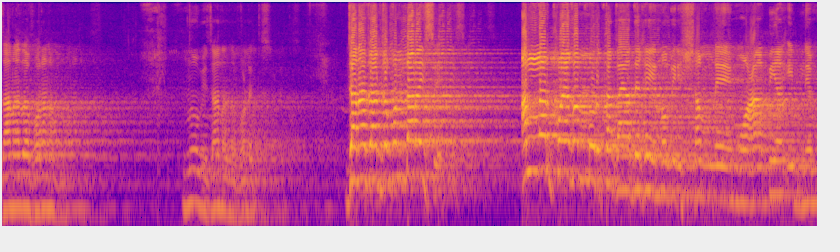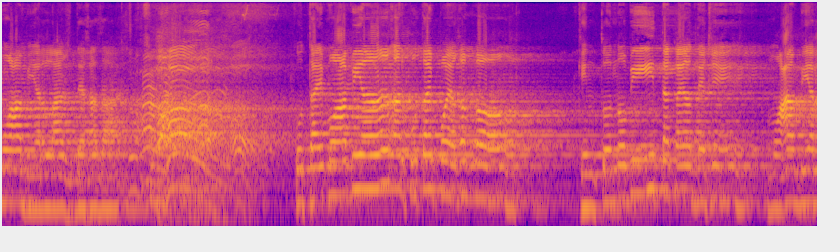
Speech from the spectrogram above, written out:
জানাজা পড়ানো নবী জানাজা পড়াইতেছে। জানাজার যখন দাঁড়াইছে, আল্লাহর পয়গম্বর তাকায়া দেখে নবীর সামনে মুআবিয়া ইবনে মুআবিয়ার লাশ দেখা যায়। কোথায় মুআবিয়া আর কোথায় পয়গম্বর? কিন্তু নবী তাকায়া দেখে মুআবিয়ার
